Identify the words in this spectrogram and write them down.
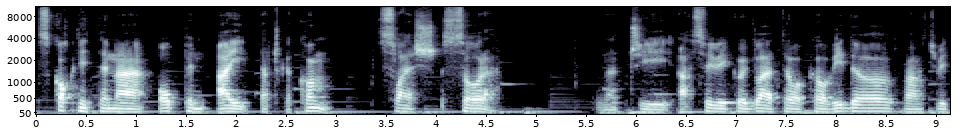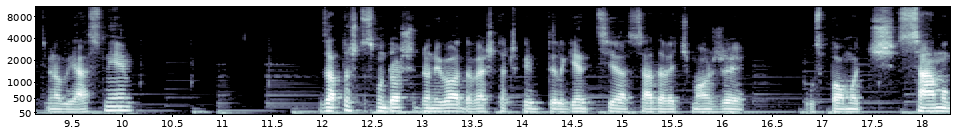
skoknite na openai.com slash sora. Znači, a svi vi koji gledate ovo kao video, vam će biti mnogo jasnije. Zato što smo došli do nivoa da veštačka inteligencija sada već može uz pomoć samog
